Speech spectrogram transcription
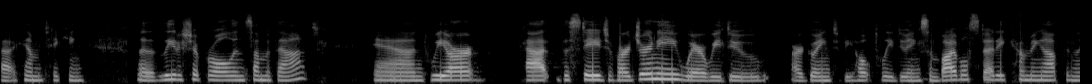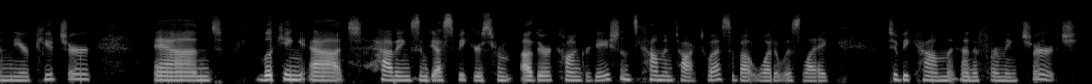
uh, him taking the leadership role in some of that. And we are at the stage of our journey where we do are going to be hopefully doing some Bible study coming up in the near future and looking at having some guest speakers from other congregations come and talk to us about what it was like to become an affirming church.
